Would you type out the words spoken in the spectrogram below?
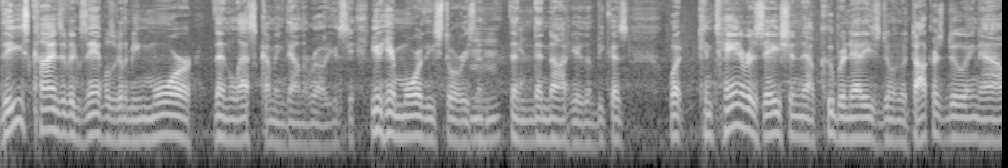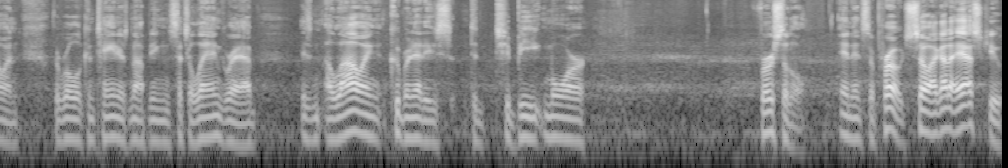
these kinds of examples are going to be more than less coming down the road. You can see, you can hear more of these stories mm -hmm. than, mm-hmm. than, yeah. than not hear them because what containerization now, Kubernetes doing, what Docker's doing now, and the role of containers not being such a land grab, is allowing Kubernetes to, to be more versatile in its approach. So I got to ask you,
